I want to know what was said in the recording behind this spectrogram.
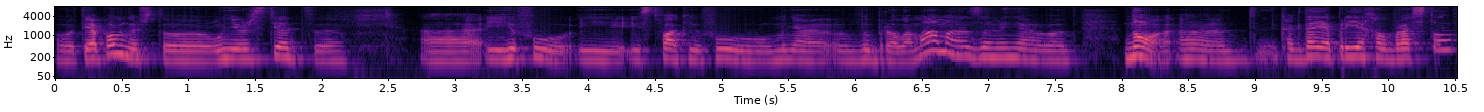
Вот. Я помню, что университет э, ЕФУ и ИСТФАК ЕФУ у меня выбрала мама за меня. Вот. Но э, когда я приехал в Ростов,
